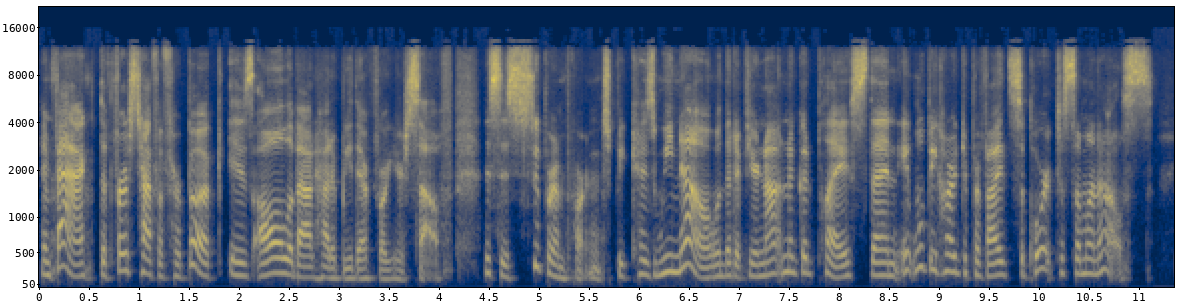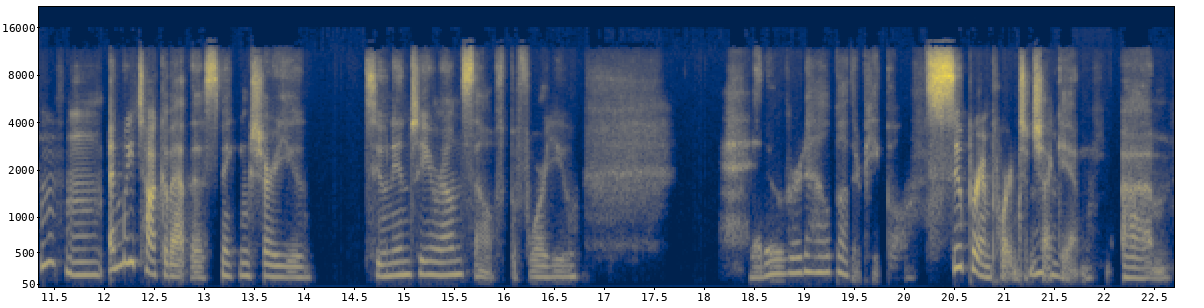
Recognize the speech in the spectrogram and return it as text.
In fact, the first half of her book is all about how to be there for yourself. This is super important because we know that if you're not in a good place, then it will be hard to provide support to someone else. Mm-hmm. And we talk about this, making sure you tune into your own self before you head over to help other people. Super important to check mm-hmm. in. Um,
